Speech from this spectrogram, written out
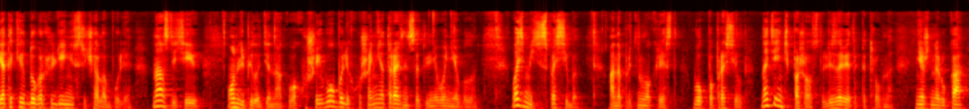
Я таких добрых людей не встречала более. Нас, детей, он любил одинаково. Хуша его были, хуша нет, разницы для него не было. Возьмите, спасибо. Она протянула крест. Волк попросил. Наденьте, пожалуйста, Лизавета Петровна. Нежная рука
